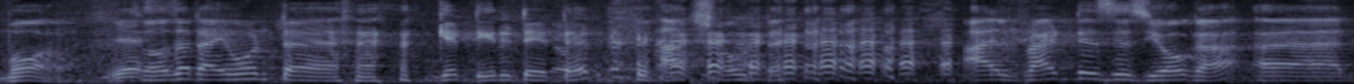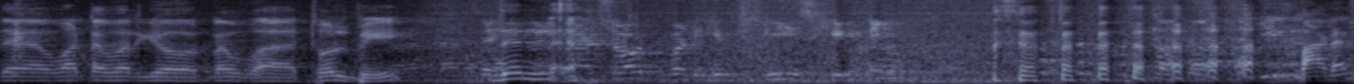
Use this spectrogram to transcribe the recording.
more Yes. so that I won't uh, get irritated or shout. I'll practice this yoga, uh, the, whatever you now uh, told me. Then, not short, but if he is hitting, Pardon?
